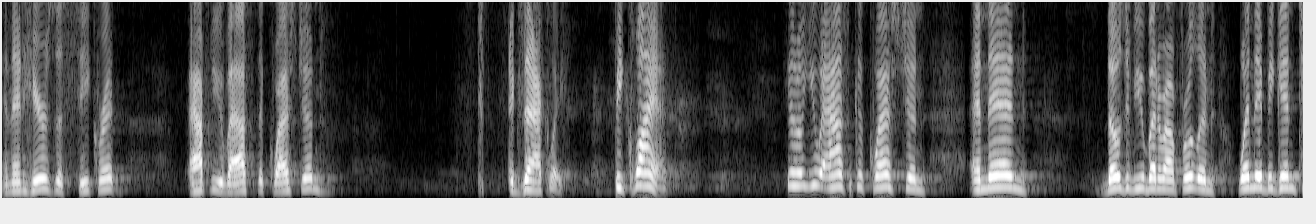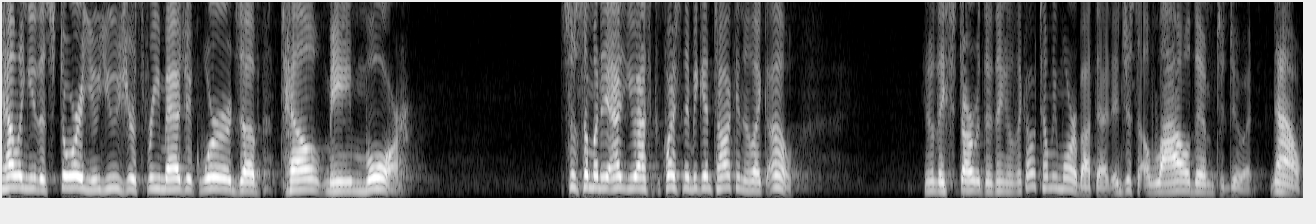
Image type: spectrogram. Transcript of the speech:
and then here's the secret. After you've asked the question, exactly, be quiet. You know, you ask a question, and then those of you who've been around Fruitland, when they begin telling you the story, you use your three magic words of tell me more. So somebody, you ask a question, they begin talking, they're like, oh, you know, they start with their thing. I was like, oh, tell me more about that. And just allow them to do it. Now,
